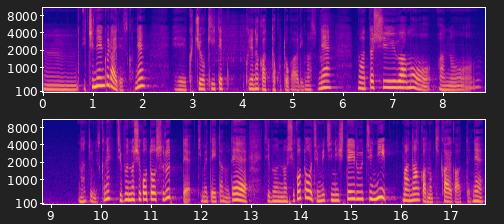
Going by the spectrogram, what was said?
うん、1年ぐらいですかね、えー、口を聞いてくれなかったことがありますね。まあ、私はもう、あの、何て言うんですかね、自分の仕事をするって決めていたので、自分の仕事を地道にしているうちに、まあなんかの機会があってね、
